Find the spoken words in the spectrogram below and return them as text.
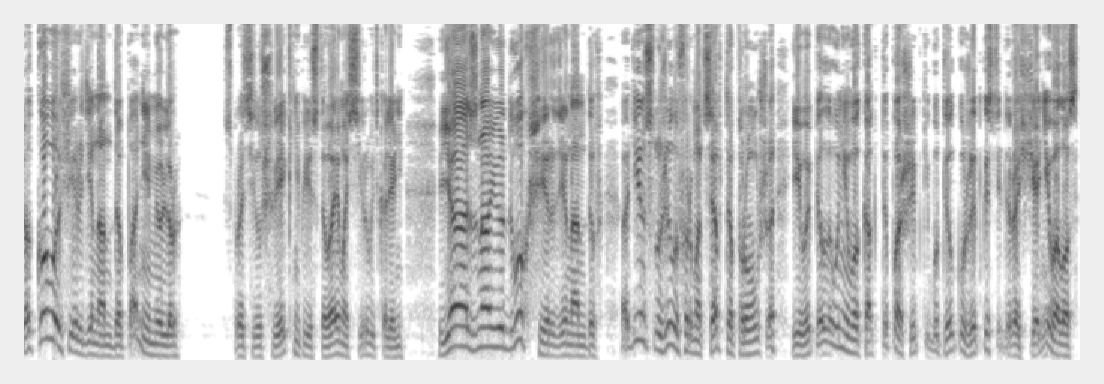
Какого Фердинанда, пани Мюллер? — спросил Швейк, не переставая массировать колени. — Я знаю двух Фердинандов. Один служил у фармацевта Пруша и выпил у него как-то по ошибке бутылку жидкости для ращения волос.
